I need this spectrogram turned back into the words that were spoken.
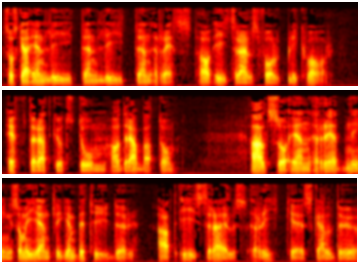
så ska en liten, liten rest av Israels folk bli kvar efter att Guds dom har drabbat dem. Alltså en räddning som egentligen betyder att Israels rike skall dö.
